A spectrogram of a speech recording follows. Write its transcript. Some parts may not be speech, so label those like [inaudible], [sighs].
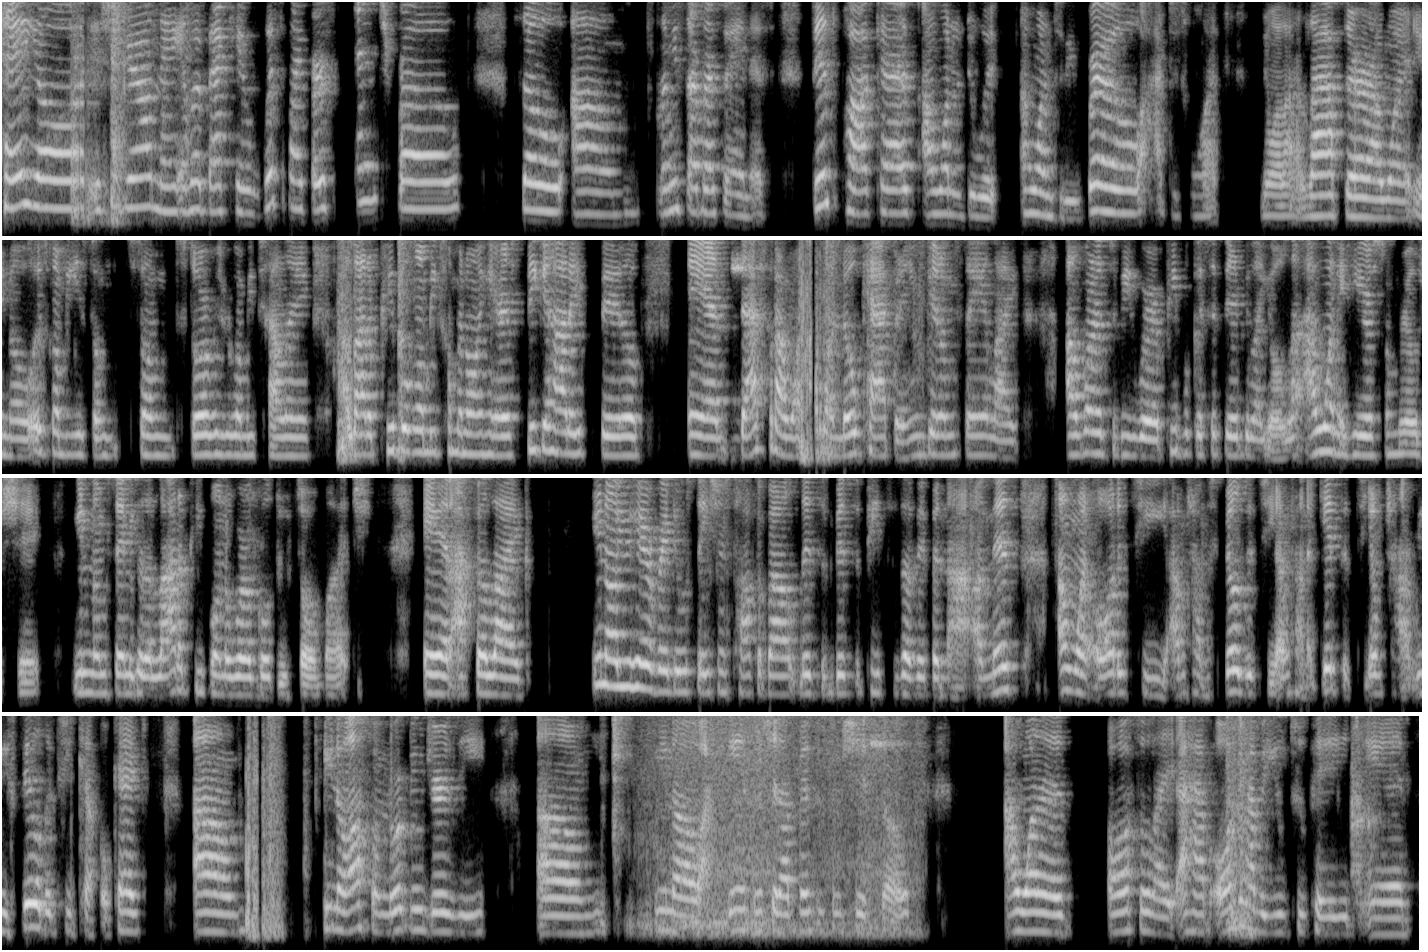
Hey y'all, it's your girl Nay, and we're back here with my first intro. So, um, let me start by saying this. This podcast, I want to do it. I want it to be real. I just want, you know, a lot of laughter. I want, you know, it's gonna be some some stories we're gonna be telling. A lot of people gonna be coming on here speaking how they feel, and that's what I want. I want no capping. You get what I'm saying? Like, I want it to be where people could sit there and be like, "Yo, I want to hear some real shit." You know what I'm saying? Because a lot of people in the world go through so much. And I feel like, you know, you hear radio stations talk about little bits and pieces of it, but not on this. I want all the tea. I'm trying to spill the tea. I'm trying to get the tea. I'm trying to refill the teacup, okay? Um, you know, I'm from Newark, New Jersey. Um, you know, I've seen some shit, I've been through some shit, so I wanna also like I have also have a YouTube page and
